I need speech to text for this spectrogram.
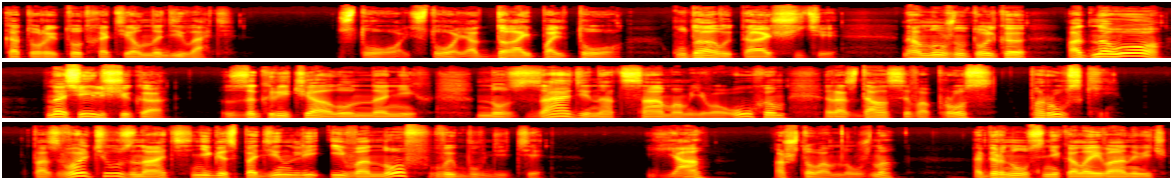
которое тот хотел надевать. «Стой, стой, отдай пальто! Куда вы тащите? Нам нужно только одного носильщика!» Закричал он на них, но сзади над самым его ухом раздался вопрос по-русски. «Позвольте узнать, не господин ли Иванов вы будете?» «Я? А что вам нужно?» — обернулся Николай Иванович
